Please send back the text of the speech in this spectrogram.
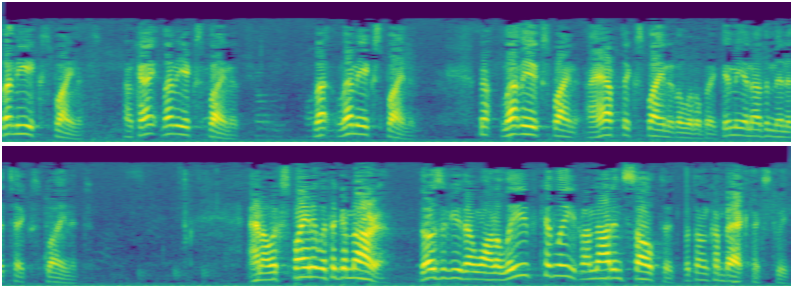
Let me explain it. Okay? Let me explain it. Let, let me explain it. No, let me explain it. I have to explain it a little bit. Give me another minute to explain it. And I'll explain it with a Gemara. Those of you that want to leave can leave. I'm not insulted, but don't come back next week.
